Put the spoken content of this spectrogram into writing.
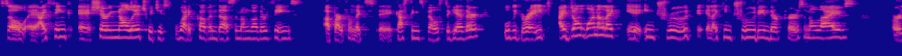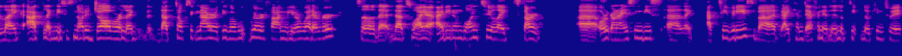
So uh, I think uh, sharing knowledge, which is what a coven does, among other things, apart from like uh, casting spells together, will be great. I don't want to like intrude, like intrude in their personal lives, or like act like this is not a job, or like th- that toxic narrative of we're a family or whatever. So that that's why I, I didn't want to like start uh, organizing these uh, like activities, but I can definitely look t- look into it.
